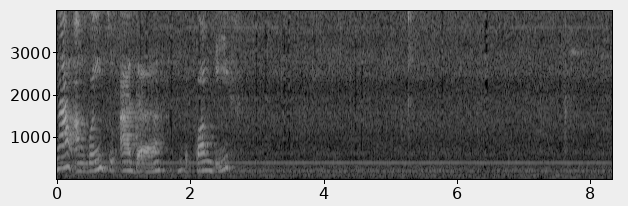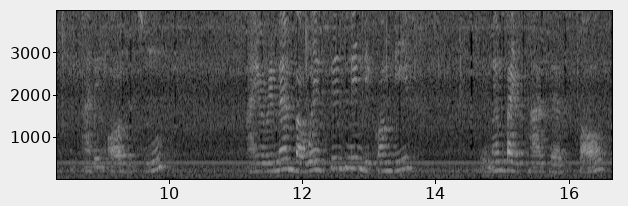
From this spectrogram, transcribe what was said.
now I'm going to add uh, the corned beef. Adding all the two. And you remember when seasoning the corned beef remember it has uh, salt.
